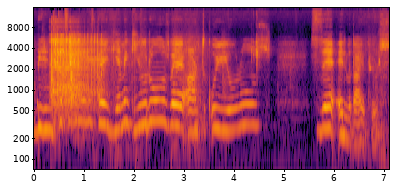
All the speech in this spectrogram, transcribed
birinci katılıyoruz ve yemek yiyoruz ve artık uyuyoruz. Size elveda yapıyoruz.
